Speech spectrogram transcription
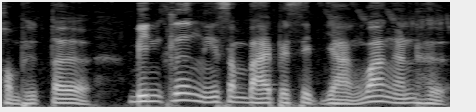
Computer บินเครื่องนี้สบายไปสิบอย่างว่างั้นเหอะ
